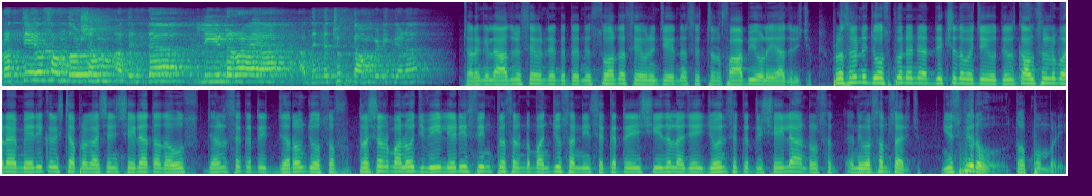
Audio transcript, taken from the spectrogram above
പ്രത്യേക സന്തോഷം അതിന്റെ ലീഡറായ അതിന്റെ ചുക്കാൻ പിടിക്കണ ചടങ്ങിൽ ആതുര സേവന രംഗത്ത് നിസ്വാർത്ഥ സേവനം ചെയ്യുന്ന സിസ്റ്റർ ഫാബിയോളെ ആദരിച്ചു. പ്രസിഡന്റ് ജോസ് പൊന്നൻ അധ്യക്ഷത വഹിച്ച യോഗത്തിൽ കൗൺസിലർമാരായ Mary Krishna Prakashan Sheela Thaddeus general secretary Jerome Joseph treasurer Manoj V ladies wing president Manju Sunny secretary Sheethal Ajay joint secretary Shaila Andrews എന്നിവർ സംസാരിച്ചു. ന്യൂസ് ബ്യൂറോ തൊപ്പമ്പടി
